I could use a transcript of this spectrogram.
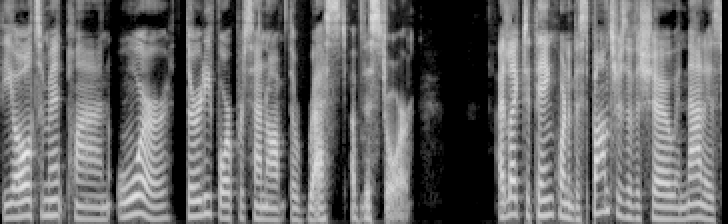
the ultimate plan or 34% off the rest of the store. I'd like to thank one of the sponsors of the show, and that is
